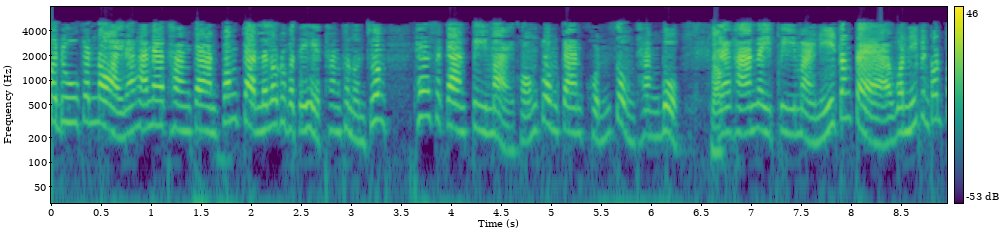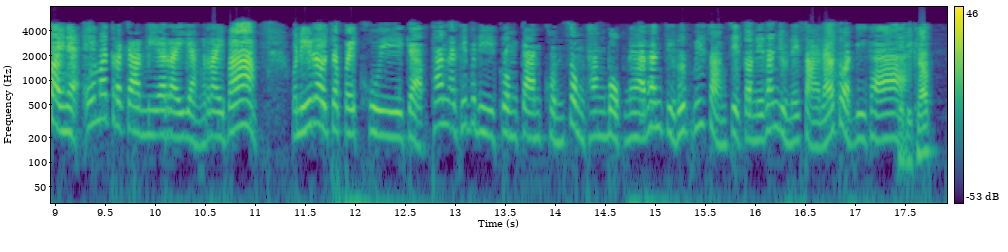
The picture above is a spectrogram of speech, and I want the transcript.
มาดูกันหน่อยนะคะแนวทางการป้องกันและลดอุบัติเหตุทางถนนช่วงเทศกาลปีใหม่ของกรมการขนส่งทางบกครับนะคะ ในปีใหม่นี้ตั้งแต่วันนี้เป็นต้นไปเนี่ยเอ๊ะมาตรการมีอะไรอย่างไรบ้าง วันนี้เราจะไปคุยกับท่านอธิบดีกรมการขนส่งทางบกนะคะท่านจิรุตวิสารจิตตอนนี้ท่านอยู่ในสายแล้วสวัสดีค่ะ สวัสดีครับ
